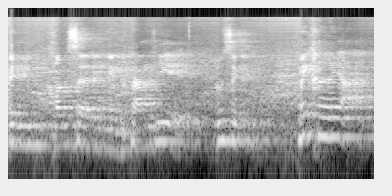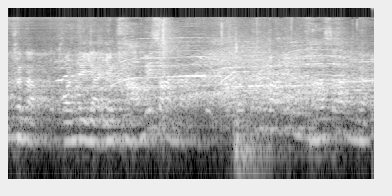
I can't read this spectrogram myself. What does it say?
เป็นคอนเสิร์ตอีกหนึ่งครั้งที่รู้สึกไม่เคยอะ ขนาดคอนใหญ่ๆยังขาไม่สั่นอะขึ้นมาที่ผมขาสั่นอะ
